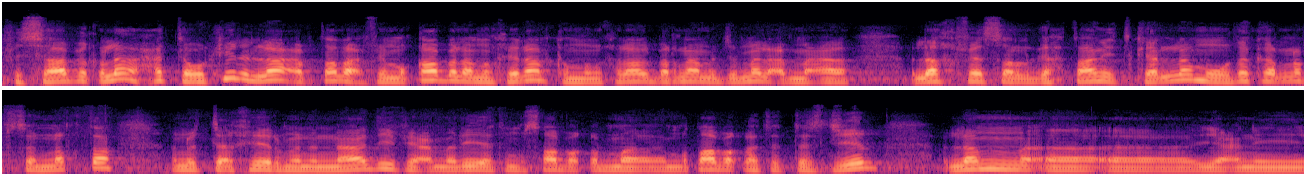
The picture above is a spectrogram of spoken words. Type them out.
في السابق لا حتى وكيل اللاعب طلع في مقابلة من خلالكم من خلال برنامج الملعب مع الأخ فيصل القحطاني تكلم وذكر نفس النقطة إنه التأخير من النادي في عملية مسابقة مطابقة التسجيل لم يعني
